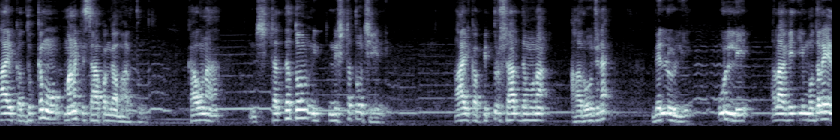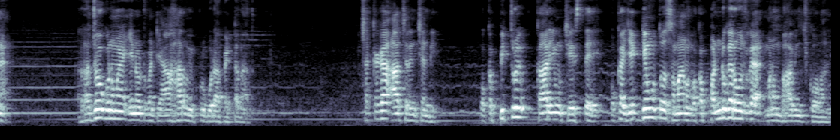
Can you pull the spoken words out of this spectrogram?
ఆ యొక్క దుఃఖము మనకి శాపంగా మారుతుంది. కావున శ్రద్ధతో నిష్టతో నిష్ఠతో చేయండి. ఆ యొక్క పితృశ్రాద్ధమున ఆ రోజున వెల్లుల్లి ఉల్లి అలాగే ఈ మొదలైన రజోగుణమైనటువంటి ఆహారం ఇప్పుడు కూడా పెట్టరాదు. చక్కగా ఆచరించండి. ఒక పితృ కార్యం చేస్తే ఒక యజ్ఞంతో సమానం ఒక పండుగ రోజుగా మనం భావించుకోవాలి.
